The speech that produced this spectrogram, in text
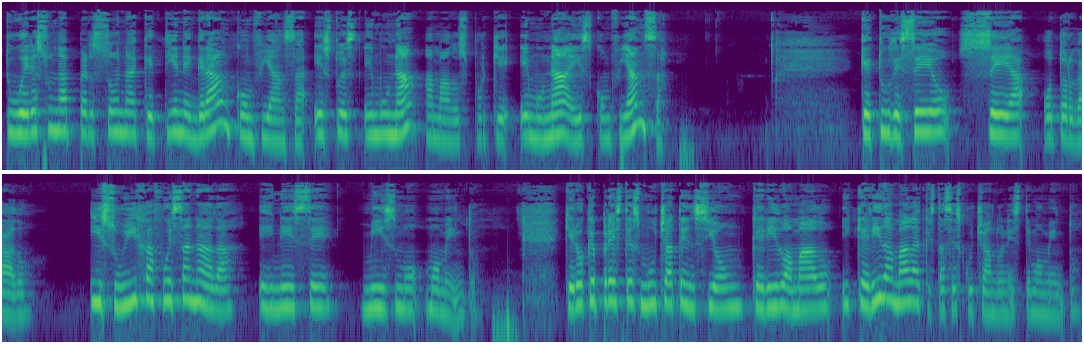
tú eres una persona que tiene gran confianza. Esto es emuná, amados, porque emuná es confianza. Que tu deseo sea otorgado. Y su hija fue sanada en ese mismo momento. Quiero que prestes mucha atención, querido amado y querida amada que estás escuchando en este momento.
